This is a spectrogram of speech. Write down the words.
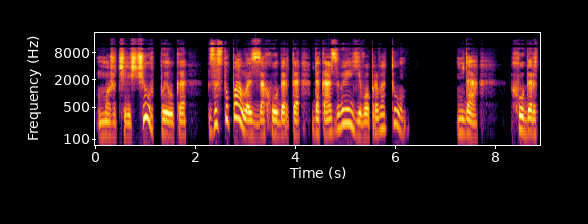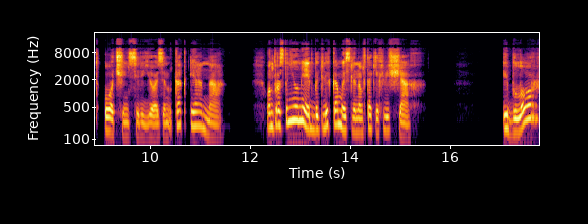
может, чересчур пылко, заступалась за Хуберта, доказывая его правоту. Да, Хуберт очень серьезен, как и она. Он просто не умеет быть легкомысленным в таких вещах. И Блор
